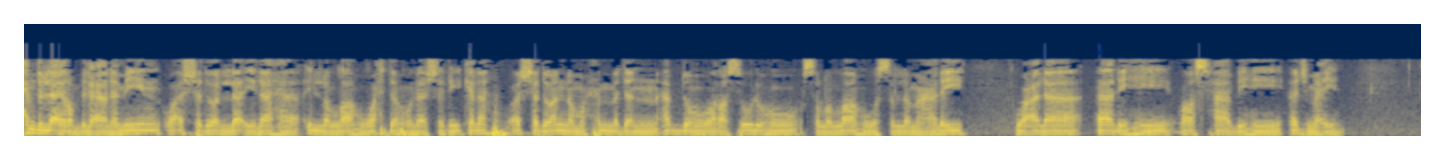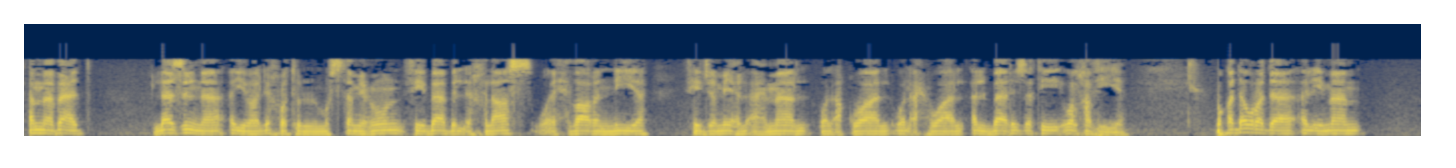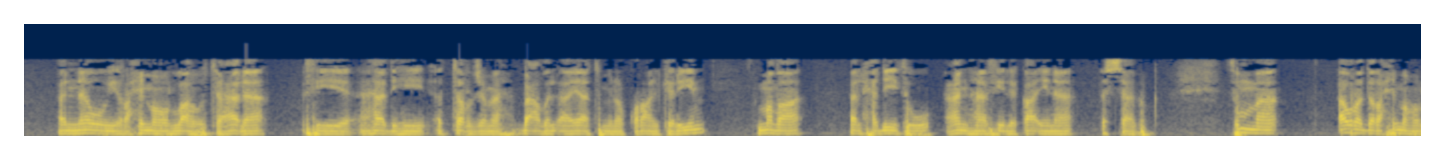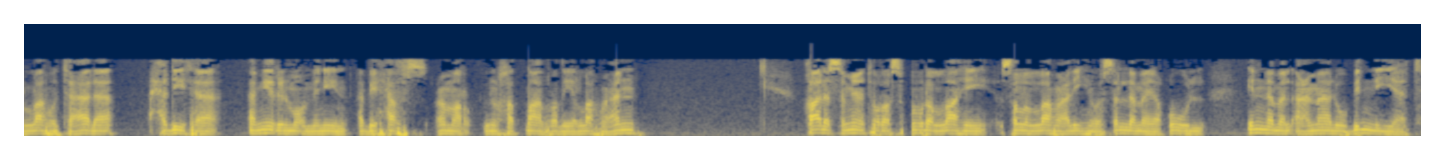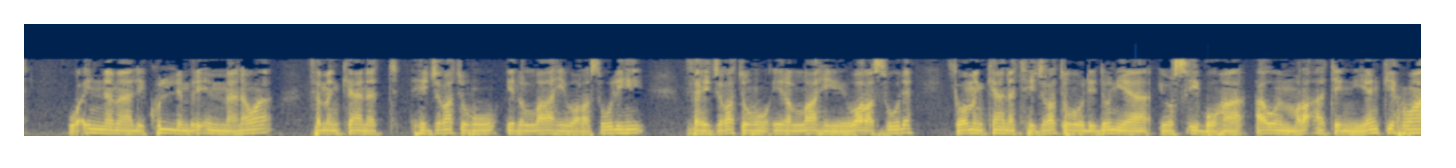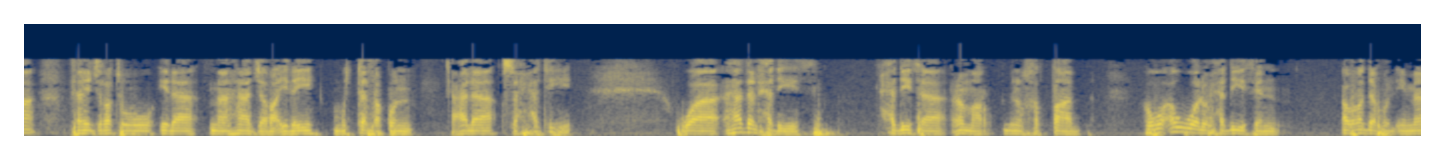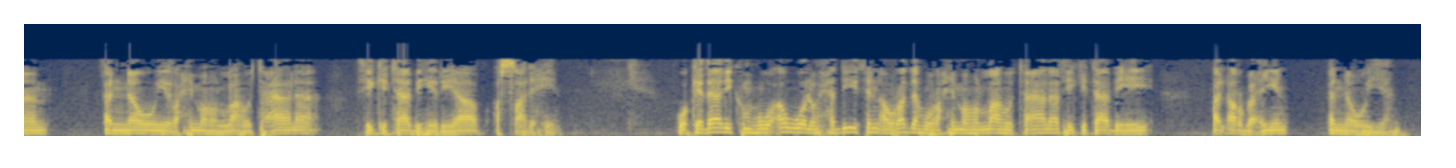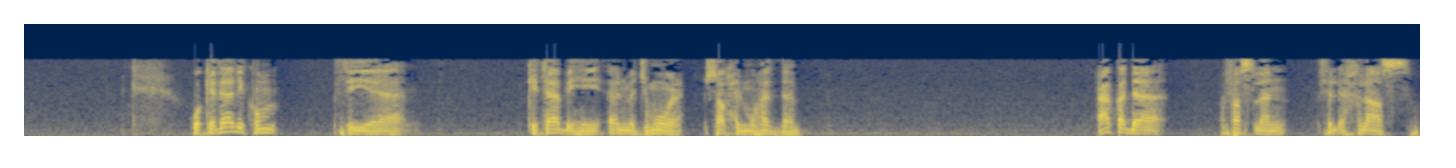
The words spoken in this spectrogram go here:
الحمد لله رب العالمين وأشهد أن لا إله إلا الله وحده لا شريك له وأشهد أن محمدا عبده ورسوله صلى الله وسلم عليه وعلى آله وأصحابه أجمعين. أما بعد لا زلنا أيها الإخوة المستمعون في باب الإخلاص وإحضار النية في جميع الأعمال والأقوال والأحوال البارزة والخفية. وقد أورد الإمام النووي رحمه الله تعالى في هذه الترجمة بعض الآيات من القرآن الكريم مضى الحديث عنها في لقائنا السابق. ثم أورد رحمه الله تعالى حديث أمير المؤمنين أبي حفص عمر بن الخطاب رضي الله عنه. قال سمعت رسول الله صلى الله عليه وسلم يقول إنما الأعمال بالنيات. وإنما لكل امرئ ما نوى فمن كانت هجرته إلى الله ورسوله فهجرته إلى الله ورسوله ومن كانت هجرته لدنيا يصيبها أو امرأة ينكحها فهجرته إلى ما هاجر إليه متفق على صحته. وهذا الحديث حديث عمر بن الخطاب هو أول حديث أورده الإمام النووي رحمه الله تعالى في كتابه رياض الصالحين. وكذلك هو أول حديث أورده رحمه الله تعالى في كتابه الأربعين النووية. وكذلك في كتابه المجموع شرح المهذب. عقد فصلا في الإخلاص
